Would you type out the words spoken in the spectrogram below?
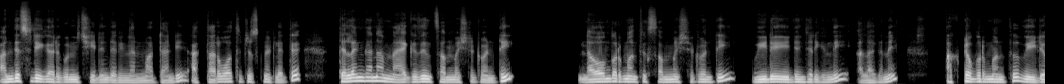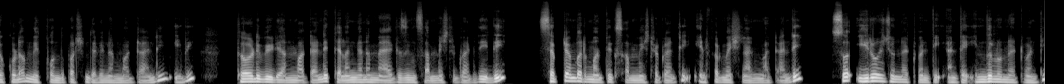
అందశ్రీ గారి గురించి చేయడం జరిగిందనమాట అండి. ఆ తర్వాత చూసుకున్నట్లయితే తెలంగాణ మ్యాగజైన్ సంబంధించినటువంటి నవంబర్ మంత్కి సంబంధించినటువంటి వీడియో వేయడం జరిగింది. అలాగనే అక్టోబర్ మంత్ వీడియో కూడా మీకు పొందుపరచడం జరిగింది అనమాట అండి. ఇది థర్డ్ వీడియో అనమాట అండి. తెలంగాణ మ్యాగజైన్ సంబంధించినటువంటిది ఇది సెప్టెంబర్ మంత్కి సంబంధించినటువంటి ఇన్ఫర్మేషన్ అనమాట అండి. సో ఈ రోజు ఉన్నటువంటి అంటే ఇందులో ఉన్నటువంటి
